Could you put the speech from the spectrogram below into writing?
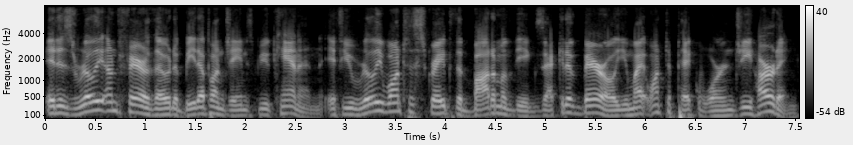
It is really unfair, though, to beat up on James Buchanan. If you really want to scrape the bottom of the executive barrel, you might want to pick Warren G. Harding.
